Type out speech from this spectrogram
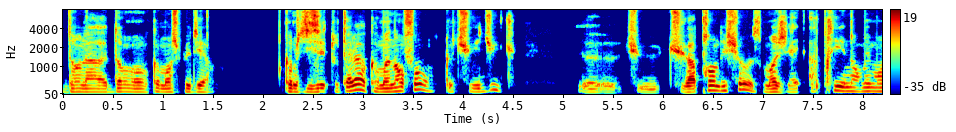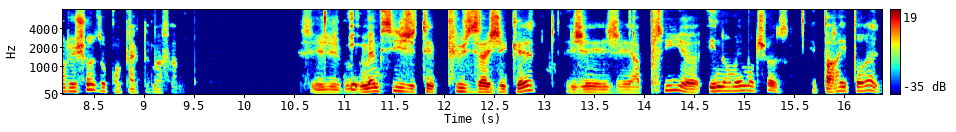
dans la, dans, comment je peux dire, comme je disais tout à l'heure, comme un enfant que tu éduques. Euh, tu, tu, apprends des choses. Moi, j'ai appris énormément de choses au contact de ma femme. Même si j'étais plus âgé qu'elle, j'ai appris euh, énormément de choses. Et pareil pour elle.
